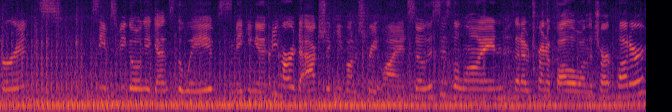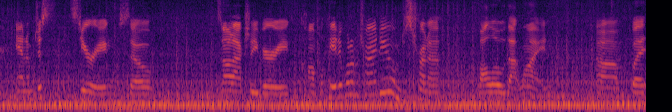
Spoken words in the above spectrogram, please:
currents seems to be going against the waves, making it pretty hard to actually keep on a straight line. So this is the line that I'm trying to follow on the chart plotter, and I'm just steering, so it's not actually very complicated what I'm trying to do. I'm just trying to follow that line. Um, but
